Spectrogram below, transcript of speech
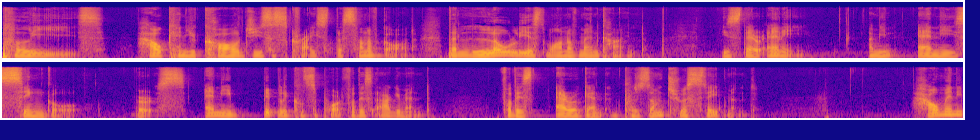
Please how can you call Jesus Christ, the Son of God, the lowliest one of mankind? Is there any, I mean, any single verse, any biblical support for this argument, for this arrogant and presumptuous statement? How many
